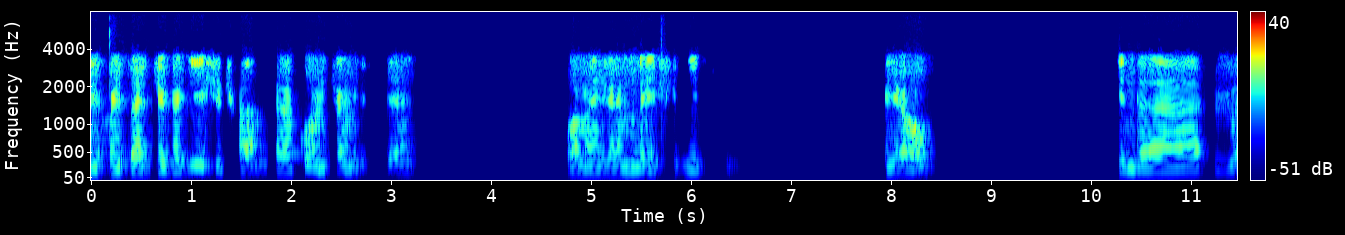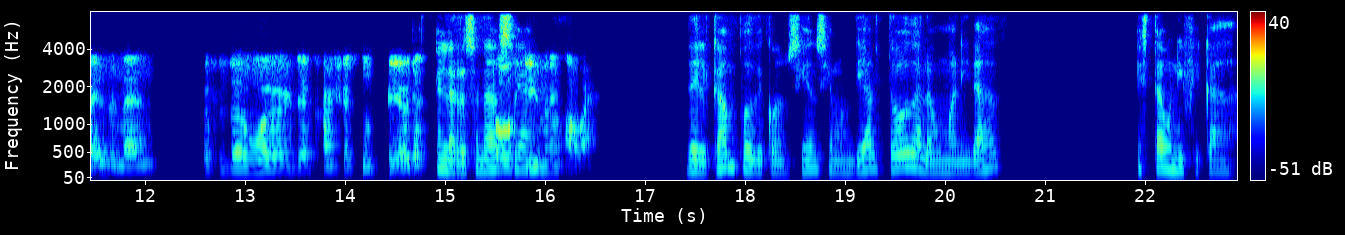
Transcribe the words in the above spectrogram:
也会在这个意识场的共振里边，我们人类是一体。表 in the resonance of the world consciousness field, En la all resonancia human are one. del campo de conciencia mundial, toda la humanidad está unificada.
